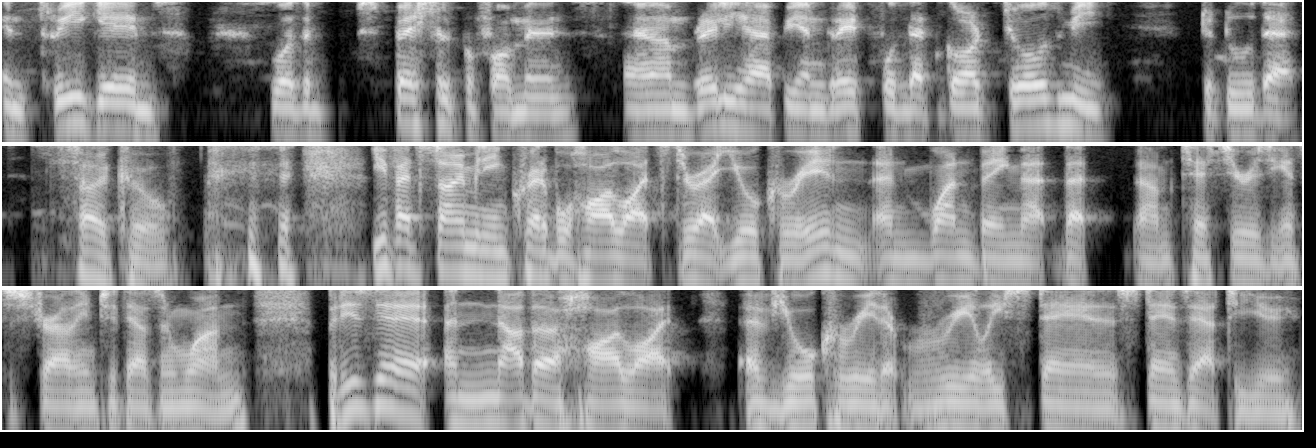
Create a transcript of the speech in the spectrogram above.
in three games was a special performance. And I'm really happy and grateful that God chose me to do that. So cool. You've had so many incredible highlights throughout your career, and, and one being that that um, Test series against Australia in 2001. But is there another highlight of your career that really stands stands out to you?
